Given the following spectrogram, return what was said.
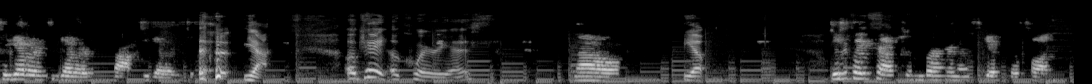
together, together, not together. Yeah. Okay, Aquarius. No, Yep. Just say crash and burn and skip this one.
